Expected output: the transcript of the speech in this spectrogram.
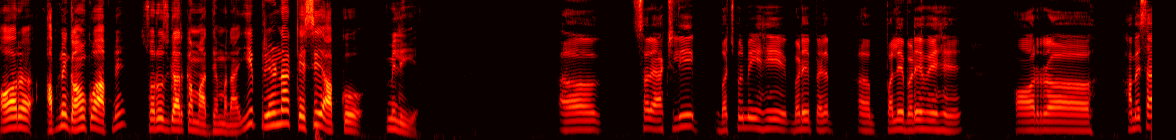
और अपने गाँव को आपने स्वरोजगार का माध्यम बनाया। ये प्रेरणा कैसे आपको मिली है सर, एक्चुअली बचपन में यहीं बड़े पहले पले बड़े हुए हैं और हमेशा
